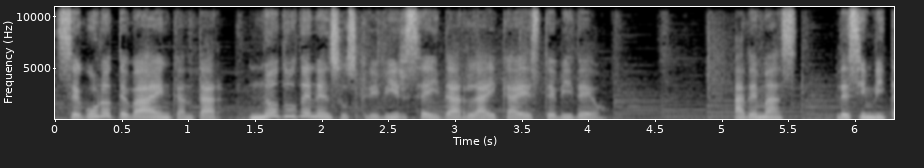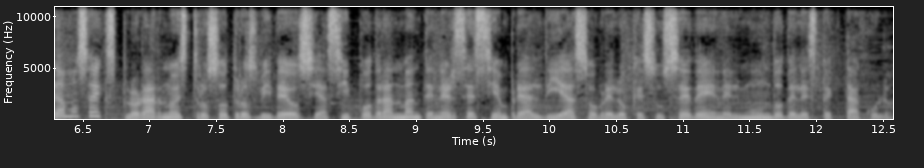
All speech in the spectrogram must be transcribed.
seguro te va a encantar, no duden en suscribirse y dar like a este video. Además, les invitamos a explorar nuestros otros videos y así podrán mantenerse siempre al día sobre lo que sucede en el mundo del espectáculo.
